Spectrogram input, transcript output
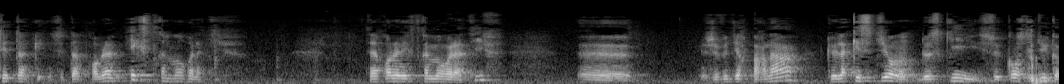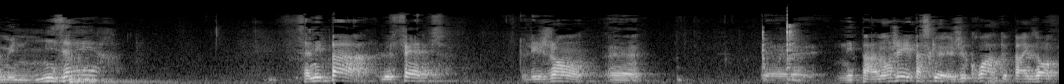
c'est un, problème extrêmement relatif. C'est un problème extrêmement relatif. je veux dire par là, que la question de ce qui se constitue comme une misère, ce n'est pas le fait que les gens euh, euh, n'aient pas à manger, parce que je crois que par exemple,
